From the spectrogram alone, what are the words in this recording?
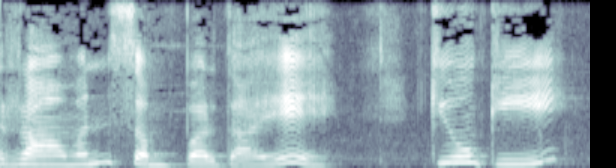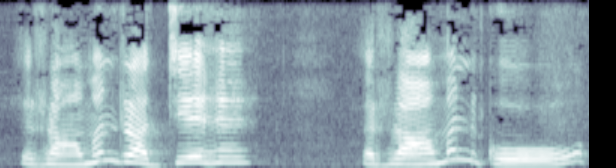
रावण संप्रदाय, क्योंकि रावण राज्य है। रावण को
